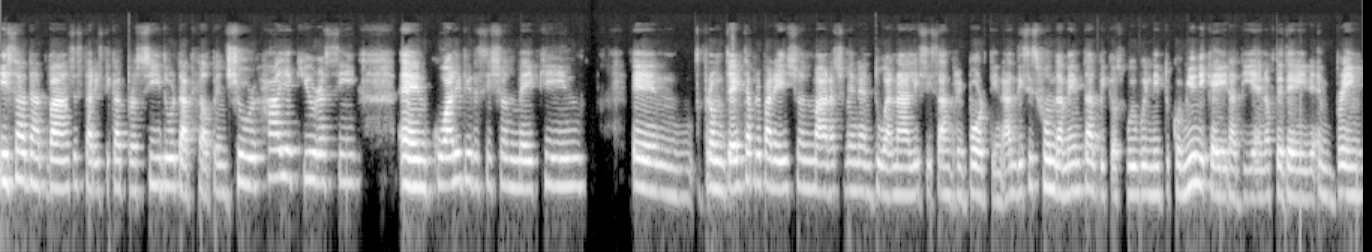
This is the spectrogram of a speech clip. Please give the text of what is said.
It's an advanced statistical procedure that helps ensure high accuracy and quality decision making in, from data preparation, management, and to analysis and reporting. And this is fundamental because we will need to communicate at the end of the day and bring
